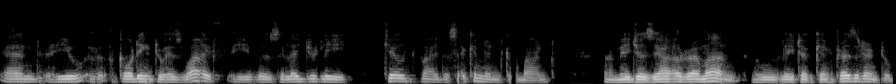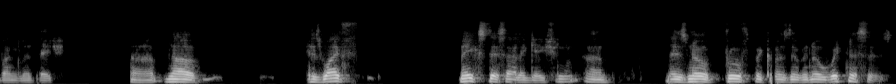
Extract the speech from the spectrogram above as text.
And he, according to his wife, he was allegedly killed by the second in command uh, Major Ziaur Rahman, who later became president of Bangladesh. Uh, now, his wife makes this allegation. Um, there's no proof because there were no witnesses,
